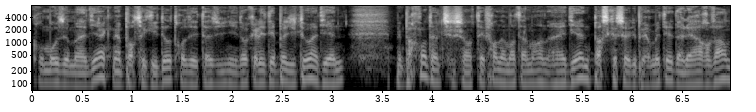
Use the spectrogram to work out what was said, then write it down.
chromosomes indiens que n'importe qui d'autre aux États-Unis. Donc elle n'était pas du tout indienne. Mais par contre, elle se sentait fondamentalement indienne parce que ça lui permettait d'aller à Harvard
